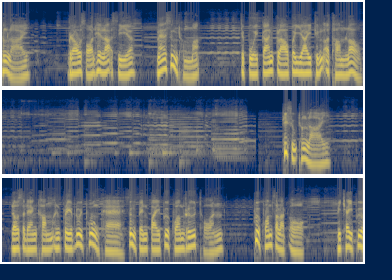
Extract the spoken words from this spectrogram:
ทั้งหลาย เราสอนให้ละเสีย แม้ซึ่งธรรมะ จะป่วยการกล่าวไปยายถึงอธรรมเล่า ภิกษุทั้งหลาย เราแสดงธรรมอันเปรียบด้วยพ่วงแพรซึ่งเป็นไปเพื่อความรื้อถอน เพื่อความสลัดออกไม่ใช่เพื่อ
